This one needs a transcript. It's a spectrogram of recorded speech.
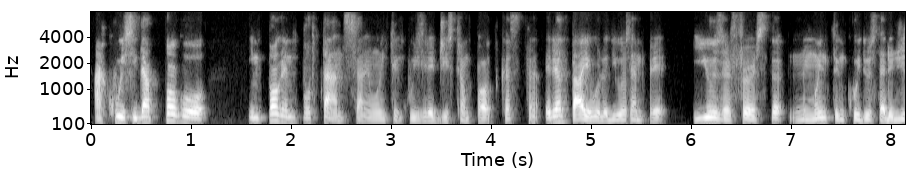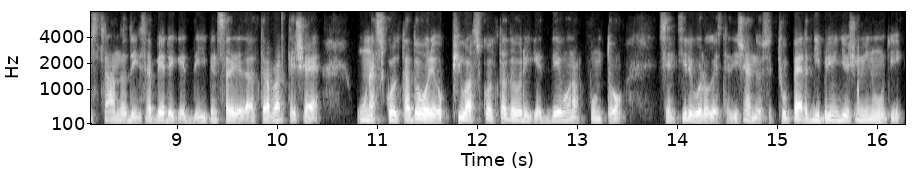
a cui si dà poco, in poca importanza nel momento in cui si registra un podcast, in realtà io ve lo dico sempre, user first, nel momento in cui tu stai registrando devi sapere che devi pensare che dall'altra parte c'è un ascoltatore o più ascoltatori che devono appunto sentire quello che stai dicendo. Se tu perdi i primi dieci minuti,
